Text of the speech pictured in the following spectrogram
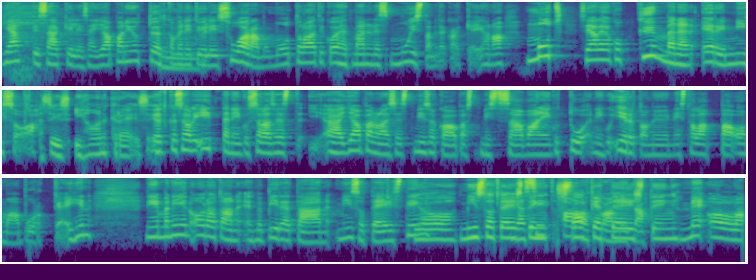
jättisäkillisen Japanin juttu, jotka mm. meni tyyliin suoraan mun muuttolaatikoihin, että mä en edes muista mitä kaikkea ihanaa. Mut siellä oli joku kymmenen eri misoa, Siis ihan crazy. jotka se oli itse niinku sellaisesta äh, japanilaisesta misokaupasta, mistä saa vaan niinku, tu, niinku irtomyynnistä lappaa omaan purkkeihin. Niin mä niin odotan, että me pidetään miso-tasting. Joo, miso tasting, sake tasting. Me ollaan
